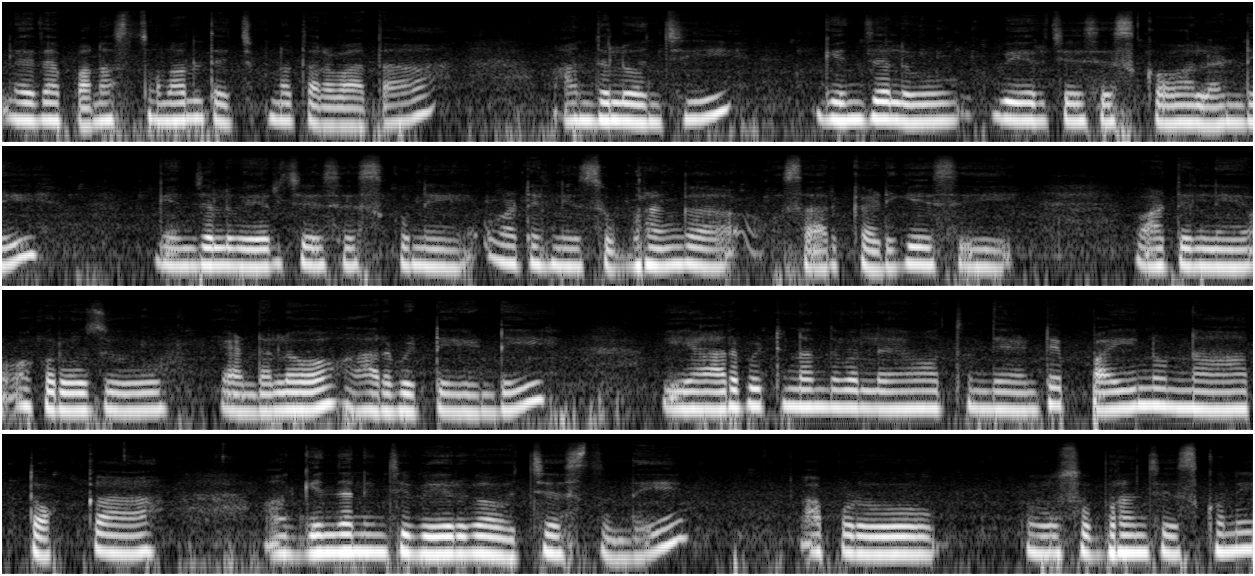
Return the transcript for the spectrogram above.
లేదా పనస తొనలు తెచ్చుకున్న తర్వాత అందులోంచి గింజలు వేరు చేసేసుకోవాలండి. గింజలు వేరు చేసేసుకుని వాటిని శుభ్రంగా ఒకసారి కడిగేసి వాటిల్ని ఒకరోజు ఎండలో ఆరబెట్టేయండి. ఈ ఆరబెట్టినందువల్ల ఏమవుతుంది అంటే పైన తొక్క ఆ గింజ నుంచి వేరుగా వచ్చేస్తుంది. అప్పుడు శుభ్రం చేసుకొని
